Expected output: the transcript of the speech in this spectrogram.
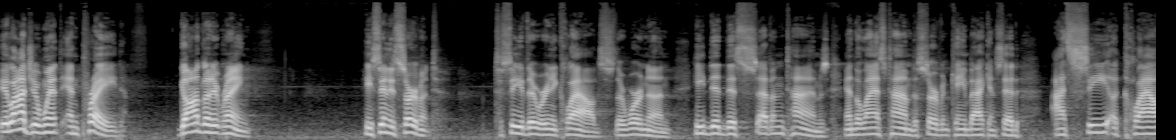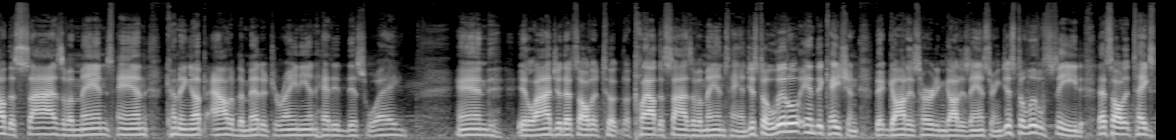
Elijah went and prayed God, let it rain. He sent his servant to see if there were any clouds. There were none. He did this seven times. And the last time the servant came back and said, I see a cloud the size of a man's hand coming up out of the Mediterranean headed this way. And Elijah, that's all it took. The cloud the size of a man's hand. Just a little indication that God has heard and God is answering. Just a little seed. That's all it takes.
